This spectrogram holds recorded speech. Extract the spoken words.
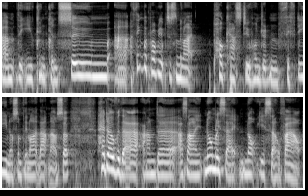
um, that you can consume. Uh, i think we're probably up to something like podcast 215 or something like that now. So head over there and, uh, as I normally say, knock yourself out.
